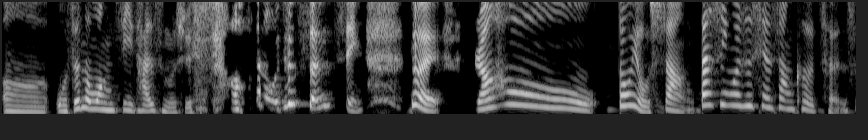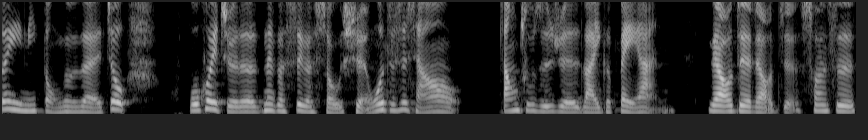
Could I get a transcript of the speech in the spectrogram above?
嗯，我真的忘记它是什么学校，但我就申请，对，然后都有上，但是因为是线上课程，所以你懂对不对？就不会觉得那个是个首选。我只是想要当初只是觉得来一个备案，了解了解，算是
